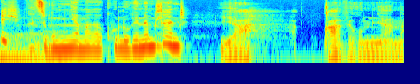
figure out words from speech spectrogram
Ey ngathi kumnyama kakhulu ke namhlanje. ya qave kumnyama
